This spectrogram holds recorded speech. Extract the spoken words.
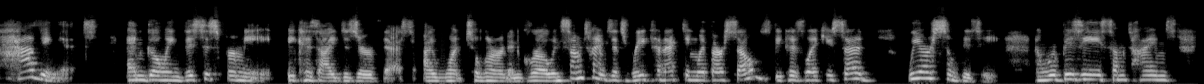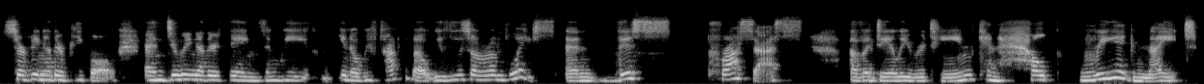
having it and going this is for me because i deserve this. I want to learn and grow. And sometimes it's reconnecting with ourselves because like you said we are so busy and we're busy sometimes serving other people and doing other things. And we you know we've talked about we lose our own voice. And this process of a daily routine can help reignite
